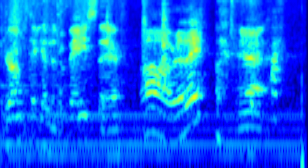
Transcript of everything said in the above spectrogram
drumstick in the face there. Oh, really? Yeah.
